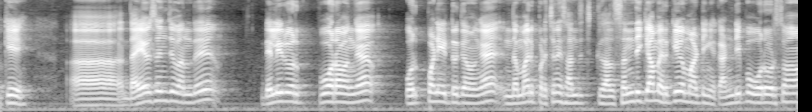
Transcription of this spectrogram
ஓகே. தயவு செஞ்சு வந்து டெலிவரி ஒர்க் போகிறவங்க ஒர்க் பண்ணிகிட்டு இருக்கவங்க இந்த மாதிரி பிரச்சனை சந்தி சந்திக்காமல் இருக்கவே மாட்டீங்க. கண்டிப்பாக ஒரு வருஷம்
